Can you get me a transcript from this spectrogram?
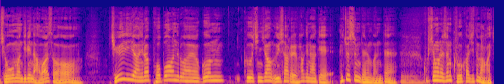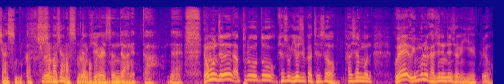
종업원들이 나와서 저희들이 아니라 법원으로 하여금 그 진정한 의사를 확인하게 해줬으면 되는 건데 국정원에서는 그것까지도 막았지 않습니까? 출석하지 그런- 않았습니다. 그런 기회가 법원으로. 있었는데 안 했다. 네. 이 문제는 앞으로도 계속 이어질 것 같아서 다시 한번 왜 의문을 가지는지 저희가 이해했고요.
